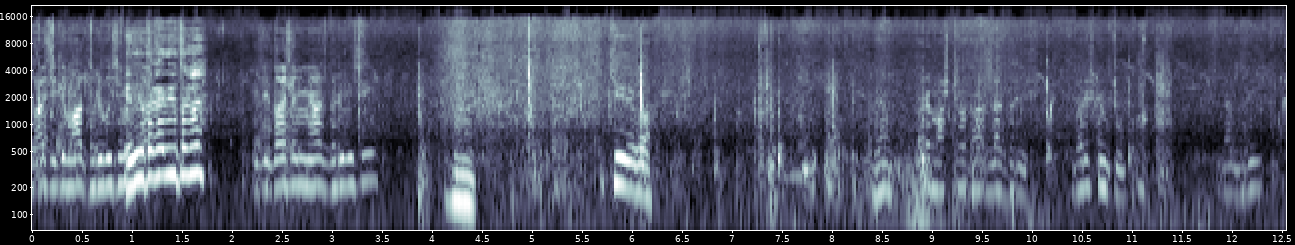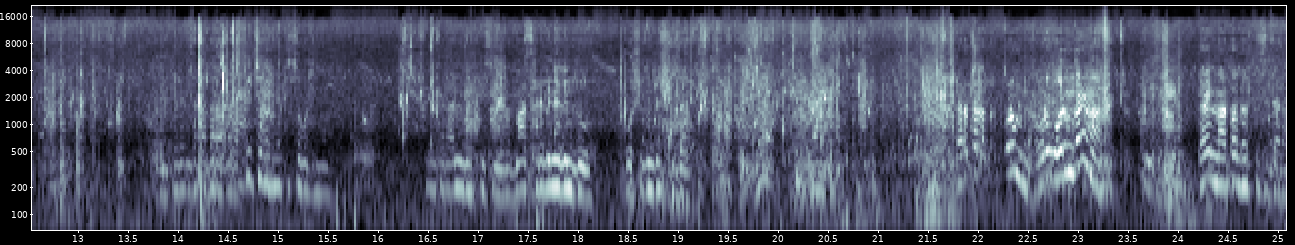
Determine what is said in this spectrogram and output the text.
গাছ এই যে মাছ ধরে বসে এদিকে তাকা এদিকে তাকা এই যে গাছ আমি মাছ ধরে বসি হুম কি দেখো হ্যাঁ ধরে মাছটা ধর লাগ ধরিস ধরিস কিন্তু লাগ ধরে কিছু করিস না কিছু করিস না আমি ধরতেছি না মাছ ছাড়বি না কিন্তু বসে কিন্তু সুদা দাঁড়া দাঁড়া ওরম না ওরম ওরম করে না তাই মাথা ধরতেছি দাঁড়া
